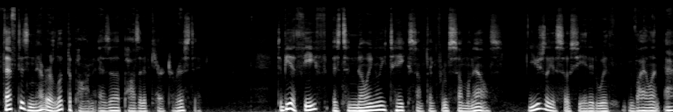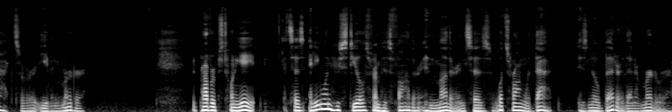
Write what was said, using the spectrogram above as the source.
theft is never looked upon as a positive characteristic. To be a thief is to knowingly take something from someone else, usually associated with violent acts or even murder. In Proverbs 28, it says, Anyone who steals from his father and mother and says, What's wrong with that? is no better than a murderer.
